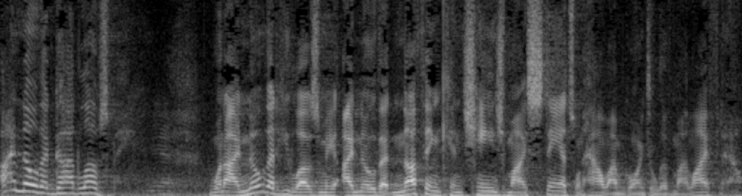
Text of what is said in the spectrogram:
I know that God loves me. When I know that He loves me, I know that nothing can change my stance on how I'm going to live my life now.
